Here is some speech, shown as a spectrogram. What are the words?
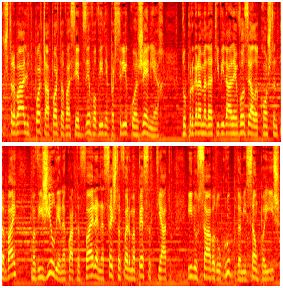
cujo trabalho de porta a porta vai ser desenvolvido em parceria com a GNR. Do programa da atividade em Vozela constam também uma vigília na quarta-feira, na sexta-feira uma peça de teatro e no sábado o grupo da Missão País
